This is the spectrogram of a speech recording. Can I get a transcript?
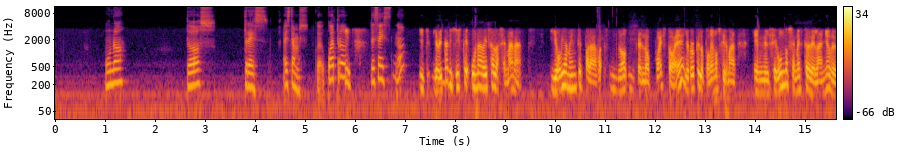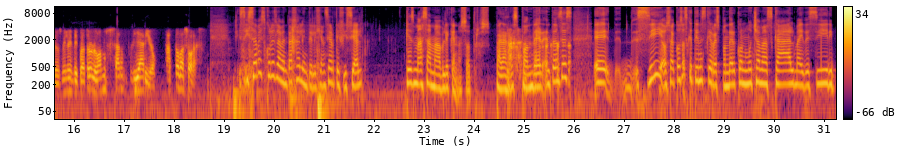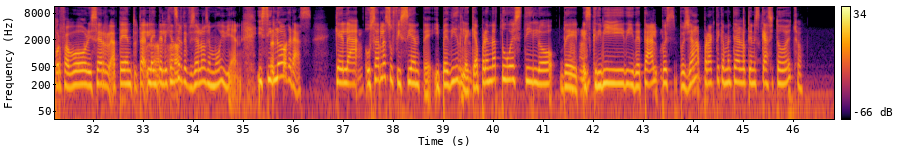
Uno, dos, tres. Ahí estamos. Cuatro de seis, ¿no? Y, ahorita dijiste una vez a la semana. Y obviamente para lo, lo opuesto, ¿eh? yo creo que lo podemos firmar. En el segundo semestre del año de 2024 lo vamos a usar diario, a todas horas. ¿Y sabes cuál es la ventaja de la inteligencia artificial? Que es más amable que nosotros para responder. Entonces, eh, sí, o sea, cosas que tienes que responder con mucha más calma y decir y por favor y ser atento. La inteligencia artificial lo hace muy bien. Y si logras que la usarla suficiente y pedirle que aprenda tu estilo de escribir y de tal, pues pues ya prácticamente ya lo tienes casi todo hecho.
